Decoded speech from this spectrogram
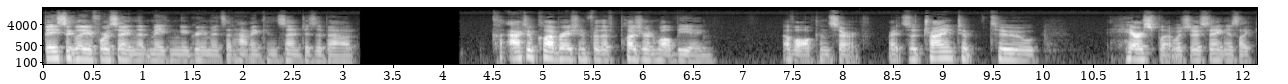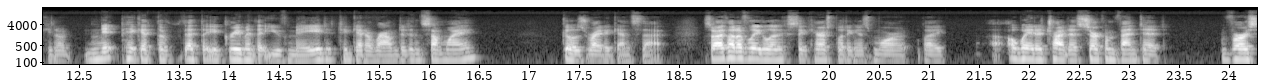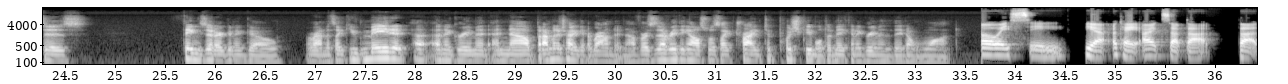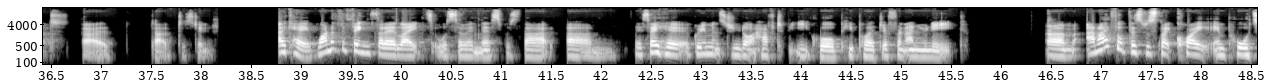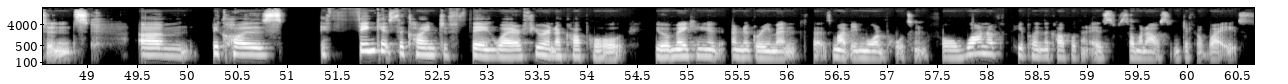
Basically, if we're saying that making agreements and having consent is about active collaboration for the pleasure and well being of all concerned, right? So trying to to hair split, which they're saying is like you know nitpick at the at the agreement that you've made to get around it in some way, goes right against that. So I thought of legalistic hair splitting as more like a- a way to try to circumvent it, versus things that are going to go around. It's like you've made it a, an agreement and now, but I'm going to try to get around it now. Versus everything else was like trying to push people to make an agreement that they don't want. Oh, I see. Yeah. Okay, I accept that that uh, that distinction. Okay, one of the things that I liked also in this was that um, they say here agreements do not have to be equal. People are different and unique. Um, and I thought this was like quite important um, because I think it's the kind of thing where if you're in a couple, you're making a, an agreement that might be more important for one of the people in the couple than it is for someone else in different ways.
